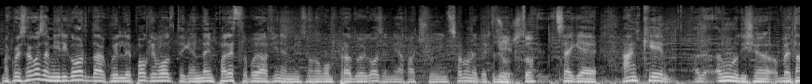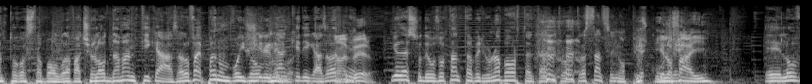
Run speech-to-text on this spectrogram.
Ma questa cosa mi ricorda quelle poche volte che andai in palestra, poi alla fine mi sono comprato due cose e me la faccio in salone perché Giusto. sai che anche uno dice vabbè tanto costa poco, la faccio, l'ho davanti casa, lo fai, poi non vuoi No, uscire no, neanche di casa. Alla no, è fine vero. io adesso devo soltanto aprire una porta e entro in un'altra stanza e non ho più scuse. E lo fai? E lo,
